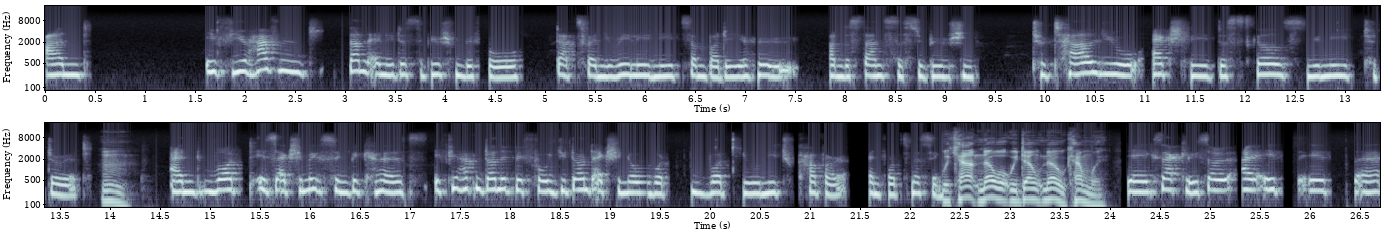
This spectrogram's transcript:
And if you haven't done any distribution before, that's when you really need somebody who understands distribution to tell you actually the skills you need to do it and what is actually missing because if you haven't done it before you don't actually know what what you need to cover and what's missing We can't know what we don't know, can we? yeah, exactly so I, it it uh,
